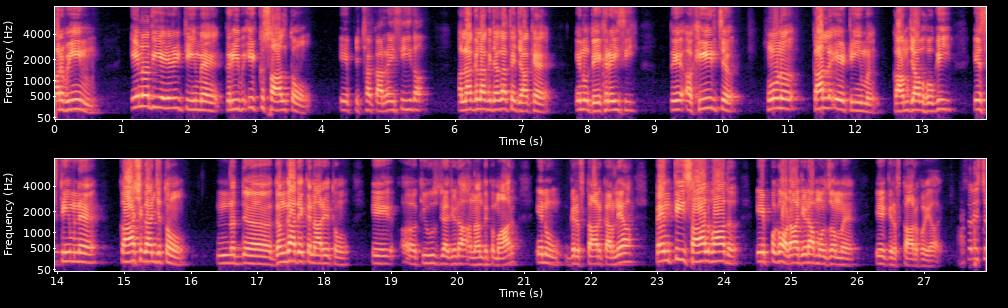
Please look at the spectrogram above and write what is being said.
ਪਰਵੀਨ, ਇਹਨਾਂ ਦੀ ਇਹ ਜਿਹੜੀ ਟੀਮ ਹੈ, ਕਰੀਬ 1 ਸਾਲ ਤੋਂ ਇਹ ਪਿੱਛਾ ਕਰ ਰਹੀ ਸੀ ਇਹਦਾ। ਅਲੱਗ-ਅਲੱਗ ਜਗ੍ਹਾ ਤੇ ਜਾ ਕੇ ਇਹਨੂੰ ਦੇਖ ਰਹੀ ਸੀ। ਤੇ ਅਖੀਰ 'ਚ ਹੁਣ ਕੱਲ ਇਹ ਟੀਮ ਕਾਮਯਾਬ ਹੋ ਗਈ। ਇਸ ਟੀਮ ਨੇ ਕਾਸ਼ਗੰਜ ਤੋਂ ਗੰਗਾ ਦੇ ਕਿਨਾਰੇ ਤੋਂ ਇਹ ਅਕਿਊਜ਼ਡ ਹੈ ਜਿਹੜਾ ਆਨੰਦ ਕੁਮਾਰ ਇਹਨੂੰ ਗ੍ਰਿਫਤਾਰ ਕਰ ਲਿਆ। 35 ਸਾਲ ਬਾਅਦ ਇਹ ਭਗੌੜਾ ਜਿਹੜਾ ਮੁਲਜ਼ਮ ਹੈ ਇਹ ਗ੍ਰਿਫਤਾਰ ਹੋਇਆ ਸਰ ਇਸ 'ਚ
